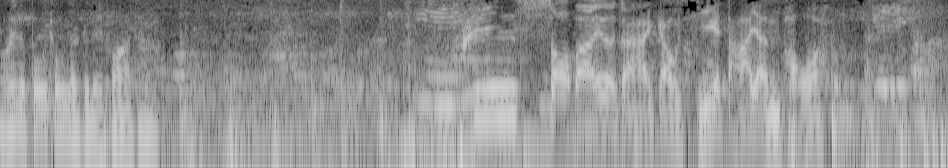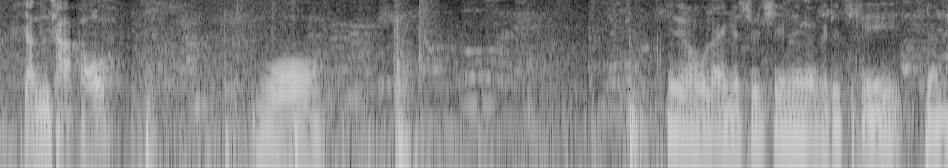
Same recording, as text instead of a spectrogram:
我呢度煲中藥嘅地方啊，就 Print Shop 啊，呢度就係舊時嘅打印鋪啊，印刷鋪。哇！呢度好靚嘅書籤，應該佢哋自己印，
